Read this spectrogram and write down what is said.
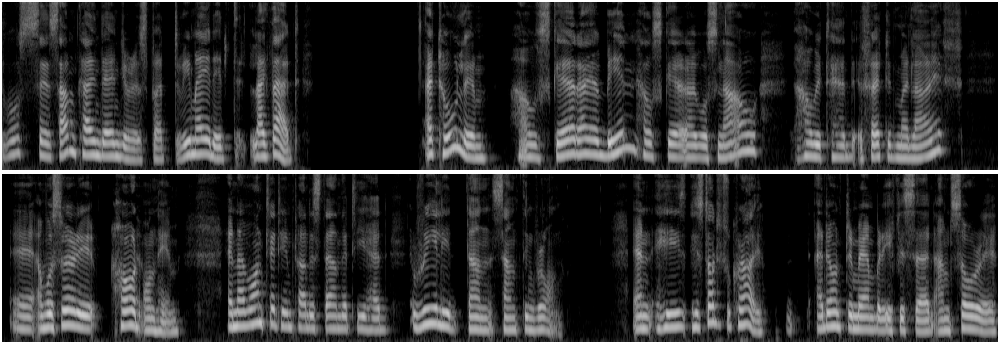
was uh, some kind dangerous, but we made it like that. I told him how scared I have been, how scared I was now, how it had affected my life. Uh, I was very hard on him. And I wanted him to understand that he had really done something wrong. And he, he started to cry. I don't remember if he said, I'm sorry.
